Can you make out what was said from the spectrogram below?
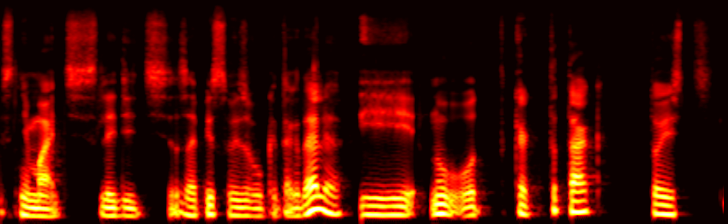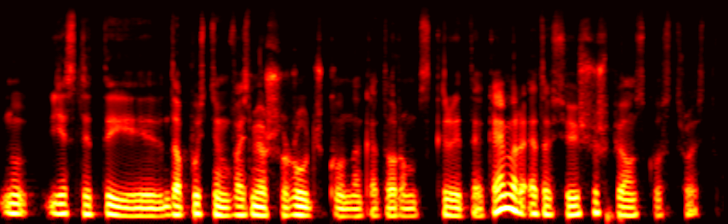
снимать, следить, записывать звук и так далее. И, ну, вот как-то так. То есть, ну, если ты, допустим, возьмешь ручку, на котором скрытая камера, это все еще шпионское устройство.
